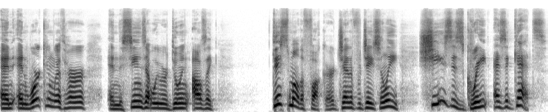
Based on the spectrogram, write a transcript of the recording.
And and working with her and the scenes that we were doing i was like this motherfucker jennifer jason leigh she's as great as it gets.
